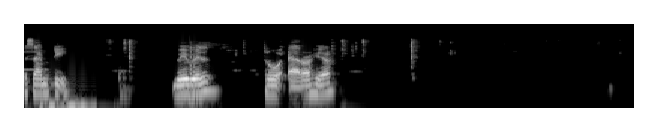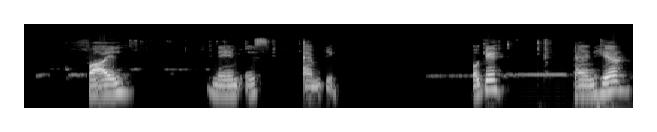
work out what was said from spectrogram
is empty. We will throw error here file name is empty. Okay? And here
